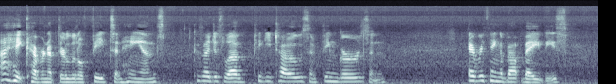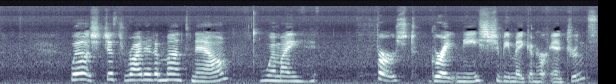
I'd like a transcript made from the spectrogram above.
I hate covering up their little feet and hands because I just love piggy toes and fingers and everything about babies. Well, it's just right at a month now when my first great niece should be making her entrance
